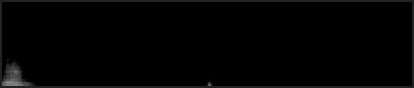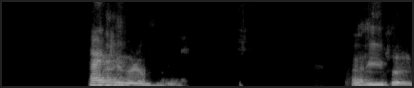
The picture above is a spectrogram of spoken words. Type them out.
Yeah. Thank you, Hari- Guru Hari- So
